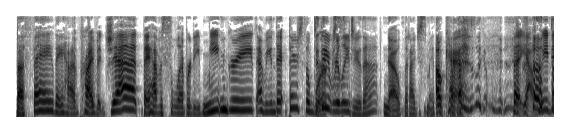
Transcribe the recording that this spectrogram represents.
buffet, they have private jet, they have a celebrity meet and greet. I mean, there- there's the Do they really do do that? No, but I just made that Okay. part up. I was like, But yeah, we do.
